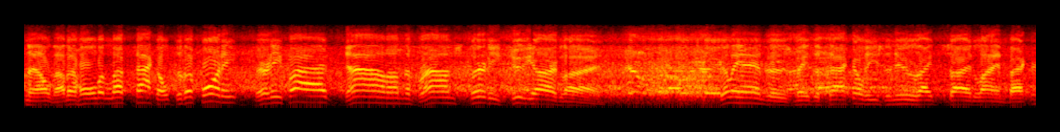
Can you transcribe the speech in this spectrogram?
Snell. Another hold at left tackle to the 40. 35 down on the Browns' 32-yard line. Billy Andrews made the tackle. He's the new right side linebacker.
